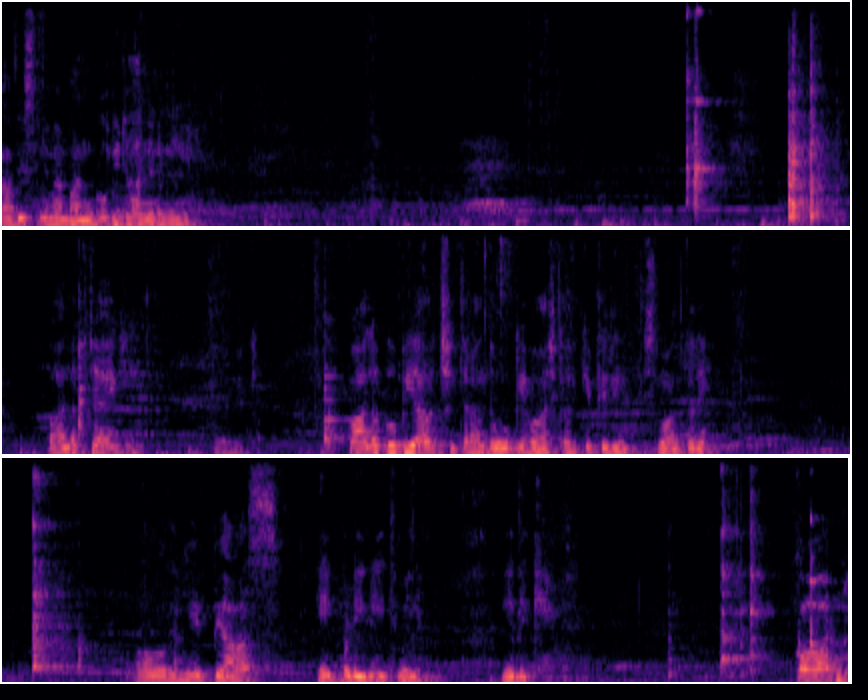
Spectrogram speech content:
अब इसमें मैं बंद गोभी डालने लगी हूँ। पालक जाएगी। पालक को भी आप अच्छी तरह धो के वाश करके फिर इस्तेमाल करें। और ये प्याज एक बड़ी ली थी मैंने। ये देखें। कॉर्न।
